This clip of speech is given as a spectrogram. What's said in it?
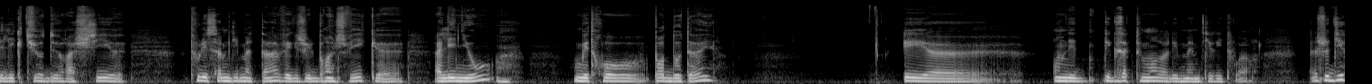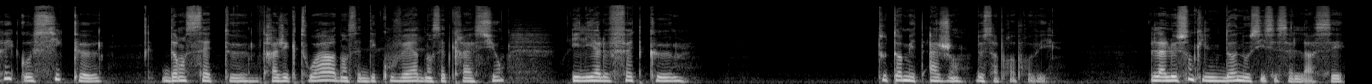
lectures de Rachi tous les samedis matins avec Jules Brunswick à Legnaud, au métro Porte d'Auteuil. Et euh, on est exactement dans les mêmes territoires. Je dirais qu'aussi que dans cette euh, trajectoire, dans cette découverte, dans cette création, il y a le fait que tout homme est agent de sa propre vie. La leçon qu'il nous donne aussi, c'est celle-là, c'est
